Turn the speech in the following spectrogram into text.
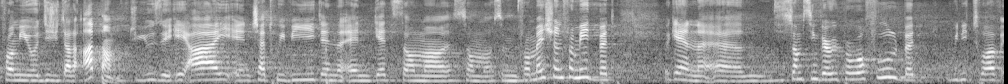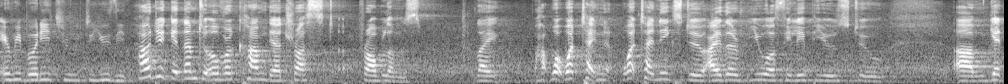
from your digital app, um, to use the AI and chat with it and, and get some, uh, some, some information from it, but again, um, this is something very powerful, but we need to have everybody to, to use it. How do you get them to overcome their trust problems? Like, what, what, techni what techniques do either you or Philippe use to um, get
